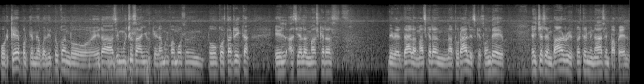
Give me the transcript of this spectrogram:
¿Por qué? Porque mi abuelito cuando era hace muchos años, que era muy famoso en todo Costa Rica, él hacía las máscaras de verdad, las máscaras naturales, que son de hechas en barro y después terminadas en papel.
